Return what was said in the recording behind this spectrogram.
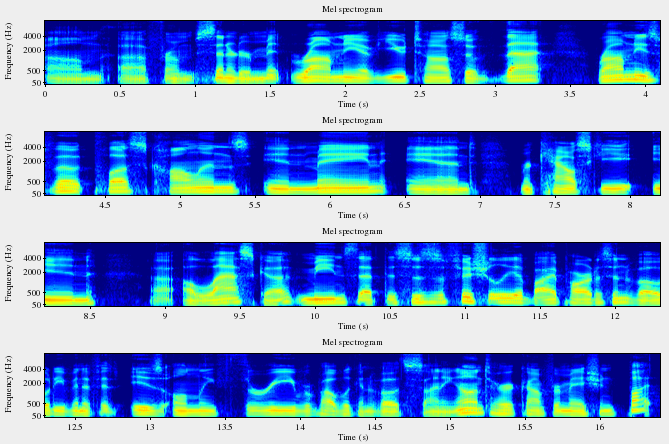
um, uh, from Senator Mitt Romney of Utah. So that Romney's vote plus Collins in Maine and Murkowski in uh, Alaska means that this is officially a bipartisan vote, even if it is only three Republican votes signing on to her confirmation. But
